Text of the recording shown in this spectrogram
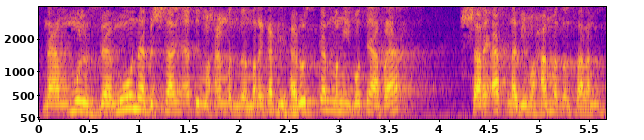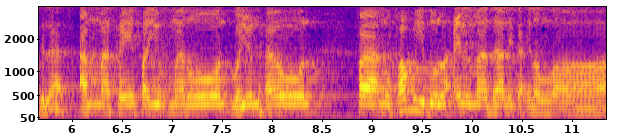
nah mulzamuna bisyariati Muhammad. Mereka diharuskan mengikuti apa? Syariat Nabi Muhammad SAW jelas. Amma kaifa yu'marun wa yunhaun fa nufawwidul ilma dzalika ila Allah.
